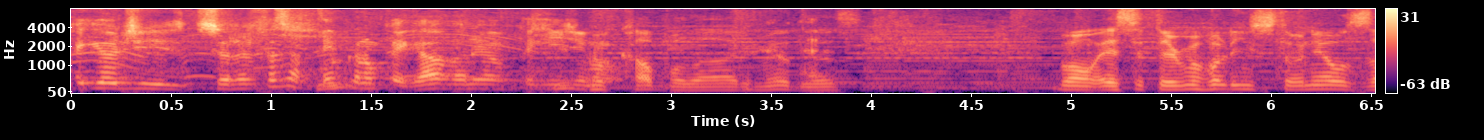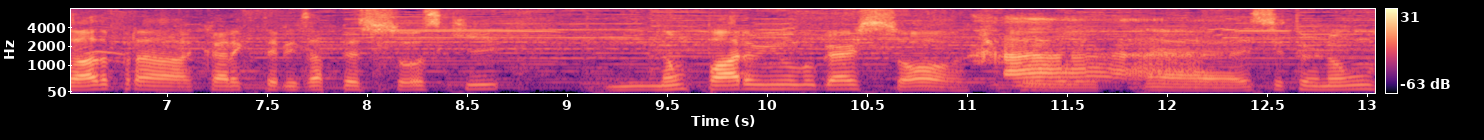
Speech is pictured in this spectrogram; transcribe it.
peguei o de dicionário, fazia tempo que eu não pegava, né? Eu peguei de Que novo. vocabulário, meu Deus. Bom, esse termo Rolling Stone é usado para caracterizar pessoas que não param em um lugar só. Tipo, Ah. é, se, tornou um,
